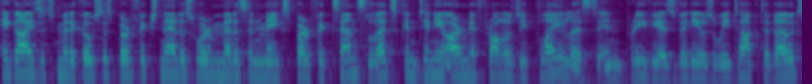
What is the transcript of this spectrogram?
Hey guys, it's Medicosis Perfectionalis where medicine makes perfect sense. Let's continue our nephrology playlist. In previous videos, we talked about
